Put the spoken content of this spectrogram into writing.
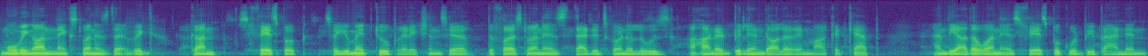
Moving on, next one is the big gun, Facebook. So you made two predictions here. The first one is that it's going to lose $100 billion in market cap. And the other one is Facebook would be banned in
